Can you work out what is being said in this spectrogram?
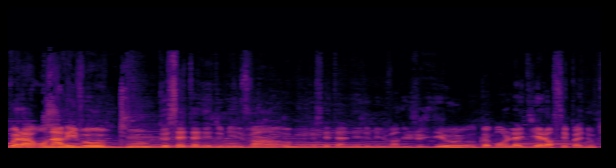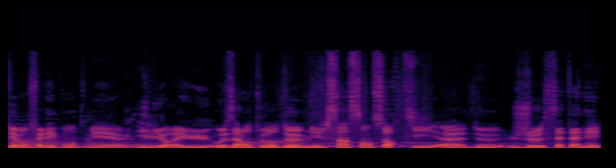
donc voilà, on arrive au bout de cette année 2020, au bout de cette année 2020 du jeu vidéo. Comme on l'a dit, alors c'est pas nous qui avons fait les comptes, mais euh, il y aurait eu aux alentours de 1500 sorties euh, de jeux cette année.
